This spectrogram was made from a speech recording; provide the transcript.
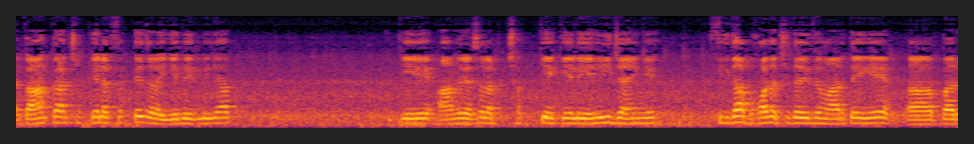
कहाँ कहाँ छक्के लग सकते हैं? जरा ये देख लीजिए आप, कि आंध्र असल अब छक्के के लिए ही जाएँगे। सीधा बहुत अच्छी तरीके से मारते हैं ये पर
